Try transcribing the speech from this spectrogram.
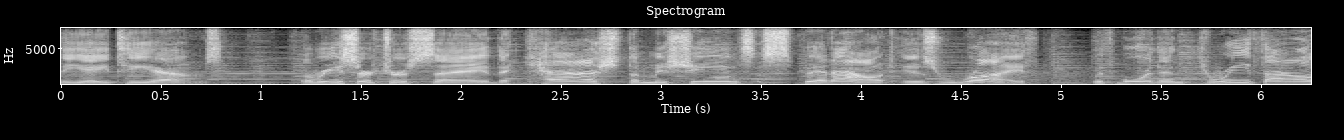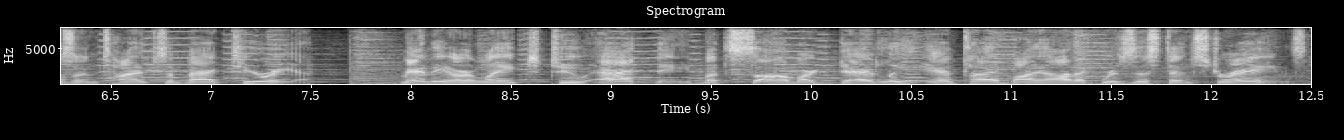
the ATMs. The researchers say the cash the machines spit out is rife with more than 3,000 types of bacteria. Many are linked to acne, but some are deadly antibiotic-resistant strains.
